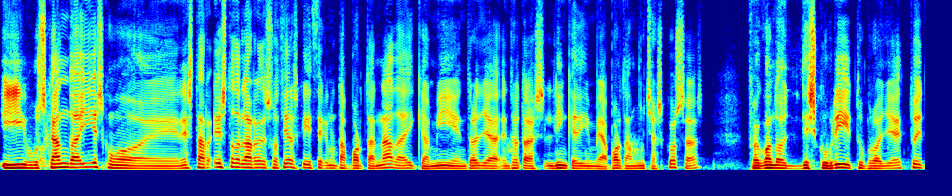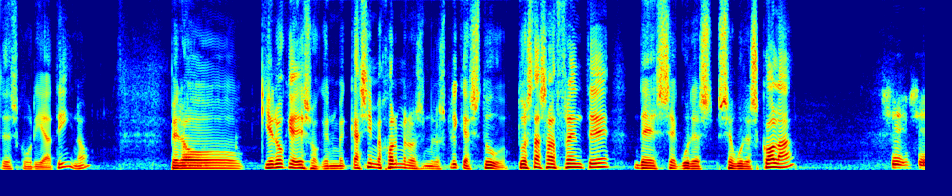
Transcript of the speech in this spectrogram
Y buscando ahí es como eh, en esta, esto de las redes sociales que dice que no te aportan nada y que a mí, entre, entre otras, LinkedIn me aportan muchas cosas, fue cuando descubrí tu proyecto y te descubrí a ti, ¿no? Pero quiero que eso, que casi mejor me lo, me lo expliques tú. Tú estás al frente de Segures, Segurescola. Sí, sí.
